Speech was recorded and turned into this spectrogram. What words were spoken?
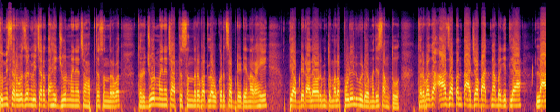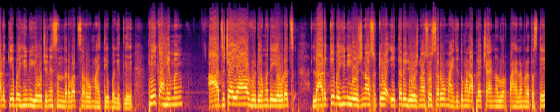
तुम्ही सर्वजण विचारत आहे जून महिन्याच्या हप्त्यासंदर्भात तर जून महिन्याच्या हप्त्यासंदर्भात लवकरच अपडेट येणार आहे. ते अपडेट आल्यावर मी तुम्हाला पुढील व्हिडिओमध्ये सांगतो. तर बघा आज आपण ताज्या बातम्या बघितल्या. लाडके बहीण योजनेसंदर्भात सर्व माहिती बघितली. ठीक आहे मग. आजच्या या व्हिडिओमध्ये एवढंच. लाडकी बहीण योजना असो किंवा इतर योजना असो सर्व माहिती तुम्हाला आपल्या चॅनलवर पाहायला मिळत असते.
